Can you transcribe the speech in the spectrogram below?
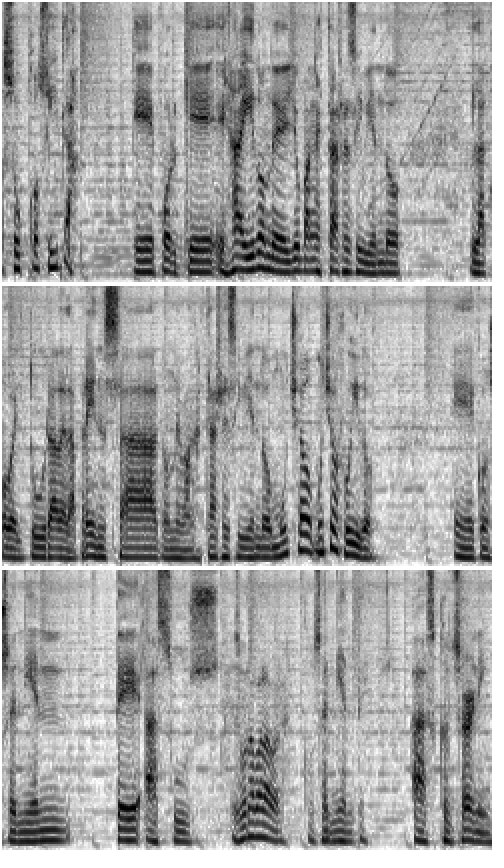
sus cositas. Eh, porque es ahí donde ellos van a estar recibiendo la cobertura de la prensa, donde van a estar recibiendo mucho, mucho ruido eh, a sus. ¿Es una palabra? Concerniente. As concerning.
